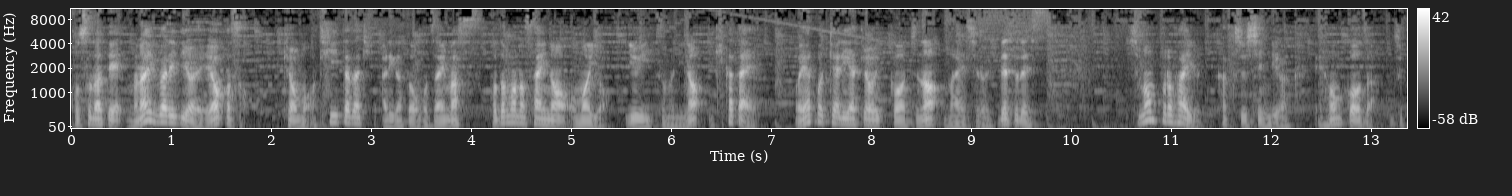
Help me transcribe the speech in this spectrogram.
子育て学びバレディオへようこそ。今日もお聴きいただきありがとうございます。子供の才能、思いを唯一無二の生き方へ。親子キャリア教育コーチの前城秀人です。指紋プロファイル、各種心理学、絵本講座、自己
